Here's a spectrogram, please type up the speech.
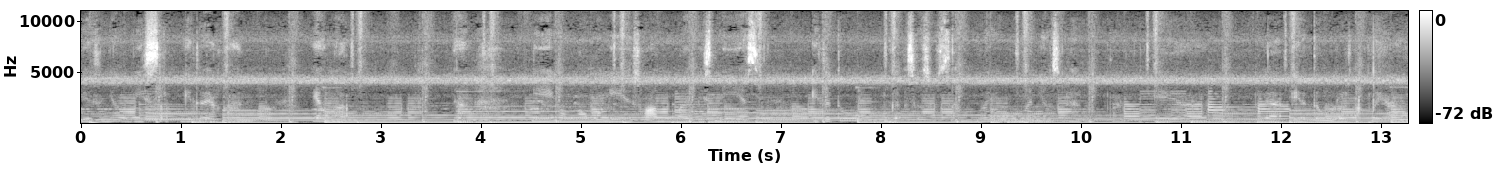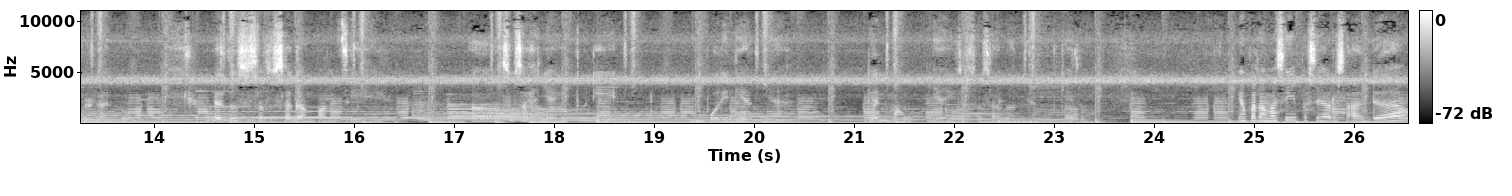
biasanya lebih serp gitu ya kan? Ya enggak nah nih ngomong-ngomong nih soal memulai bisnis itu tuh nggak sesusah memulai hubungan yang sudah retak ya enggak itu menurut aku ya menurut aku. Itu susah-susah gampang sih. Uh, susahnya yang pertama sih pasti harus ada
